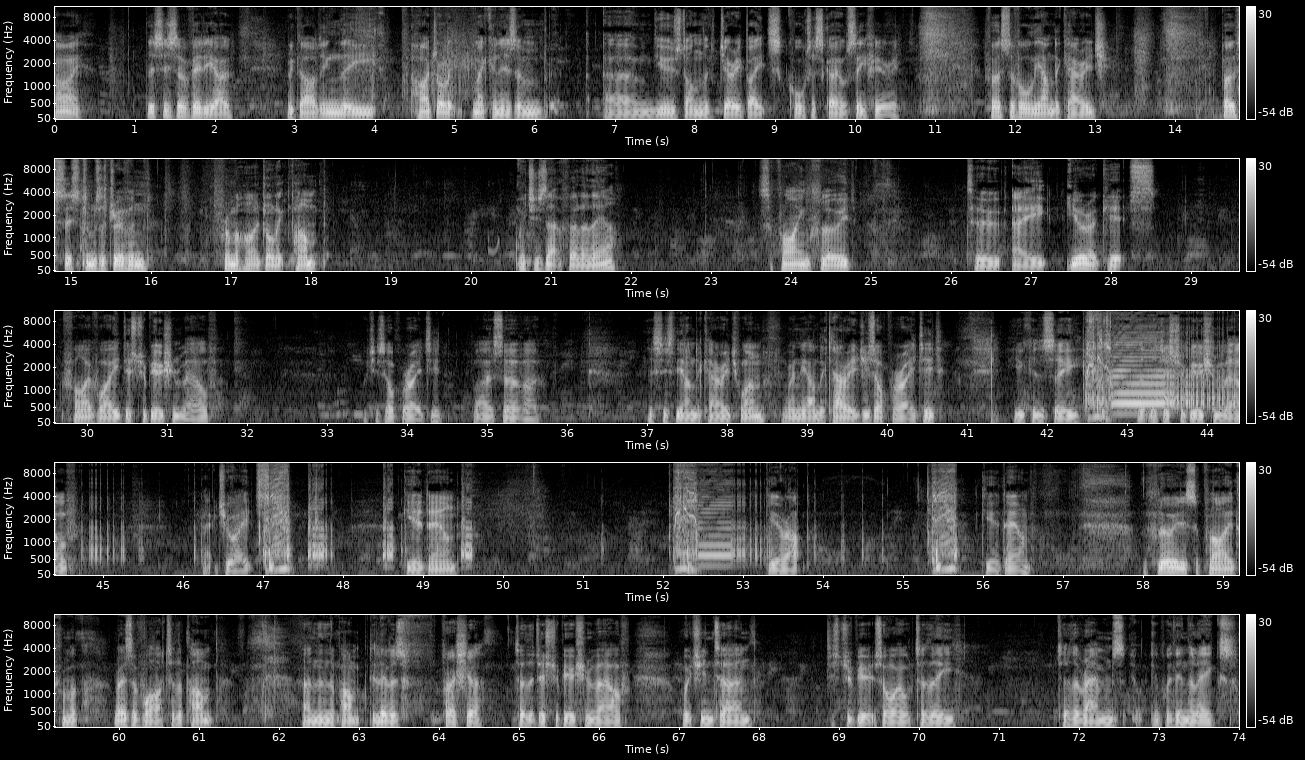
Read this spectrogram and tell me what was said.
Hi, this is a video regarding the hydraulic mechanism um, used on the Jerry Bates quarter scale Sea Fury. First of all the undercarriage. Both systems are driven from a hydraulic pump which is that fella there supplying fluid to a Eurokits five-way distribution valve which is operated by a servo. This is the undercarriage one. When the undercarriage is operated you can see that the distribution valve actuates gear down gear up gear down the fluid is supplied from a reservoir to the pump and then the pump delivers pressure to the distribution valve which in turn distributes oil to the to the rams within the legs.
